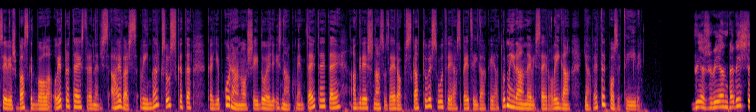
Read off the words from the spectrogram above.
Sieviešu basketbola lietpratējs treneris Aivars Vīnbergs uzskata, ka jebkurā no šī dueļa iznākumiem TTT atgriešanās uz Eiropas skatuves otrajā spēcīgā svarīgākajā turnīrā, nevis Eirolīgā, jāvērtē pozitīvi. Bieži vien ne visi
